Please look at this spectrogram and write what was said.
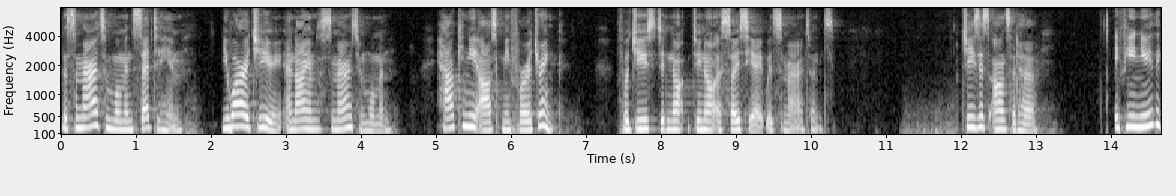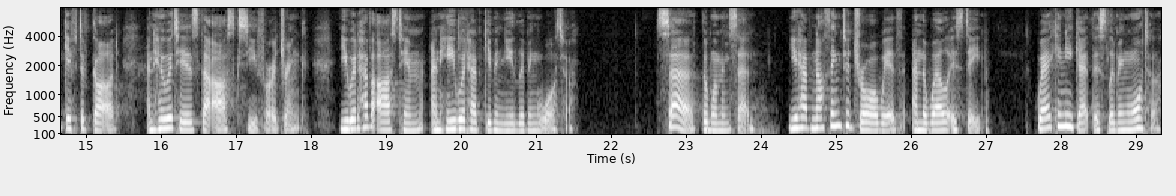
The Samaritan woman said to him, You are a Jew, and I am a Samaritan woman. How can you ask me for a drink? For Jews did not, do not associate with Samaritans. Jesus answered her, If you knew the gift of God and who it is that asks you for a drink, you would have asked him, and he would have given you living water. Sir, the woman said, you have nothing to draw with, and the well is deep. Where can you get this living water?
